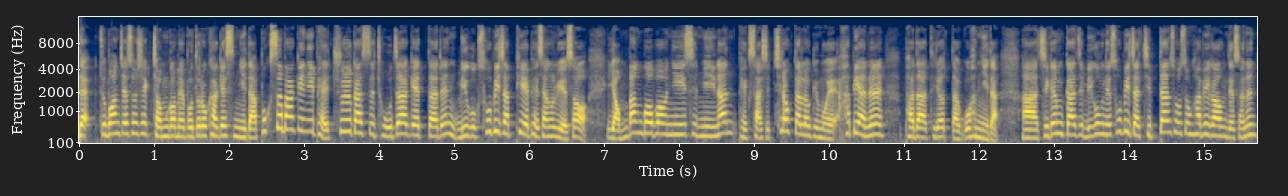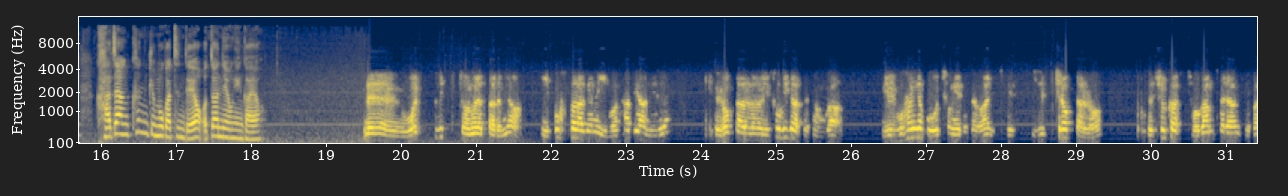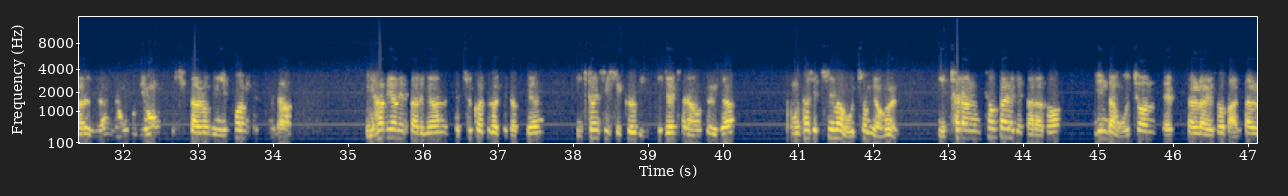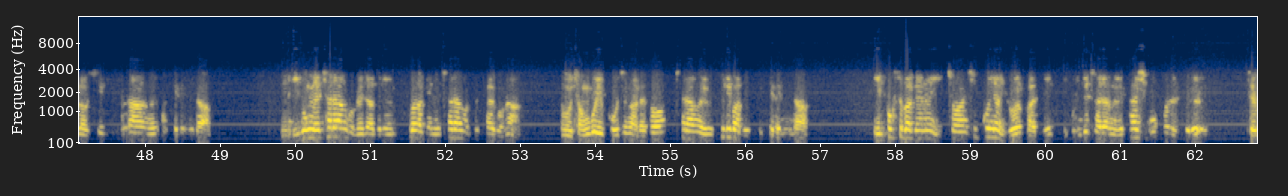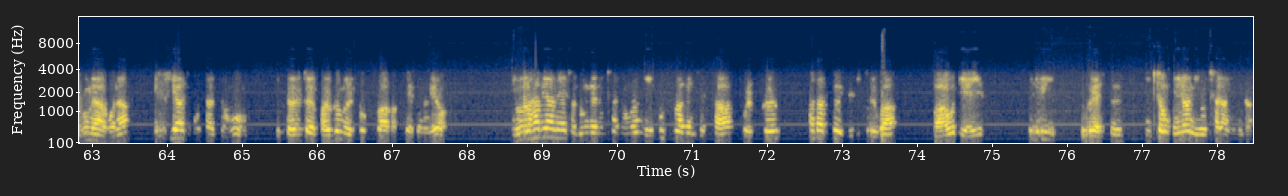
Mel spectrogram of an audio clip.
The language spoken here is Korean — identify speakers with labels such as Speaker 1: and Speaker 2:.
Speaker 1: 네, 두 번째 소식 점검해 보도록 하겠습니다. 폭스바겐이 배출가스 조작에 따른 미국 소비자 피해 배상을 위해서 연방법원이 승인한 147억 달러 규모의 합의안을 받아들였다고 합니다. 아, 지금까지 미국 내 소비자 집단 소송 합의 가운데서는 가장 큰 규모 같은데요. 어떤 내용인가요?
Speaker 2: 네, 월스트리트 저널에 따르면 이 폭스바겐의 이번 합의안에는 이 100억 달러의 소비자 배상과 미국 환경보호청에 배상할 27억 달러, 배출가스 저감 차량 개발을 위한 연구 비용 20달러 등이 포함이 됐습니다. 이 합의안에 따르면 배출가스가 제작된 2000cc급 디젤 차량을 소유자 총 47만 5천 명을 이 차량 평가액에 따라서 1인당 5,100달러에서 만 달러씩 인상을 받게 됩니다. 미국 내 차량 구매자들은 추가하게는 차량을 되팔거나 또 정부의 보증 아래서 차량을 수리받을 수 있게 됩니다. 이 폭스바겐은 2019년 6월까지 이 문제 차량의 85%를 재구매하거나 수리하지 못할 경우 이 별도의 벌금을 또 부과받게 되는데요. 이번 합의안에 적용되는 차종은 이 폭스바겐 제타, 골프, 파사트 유기들과 아우디 A3 US 2009년 이후 차량입니다.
